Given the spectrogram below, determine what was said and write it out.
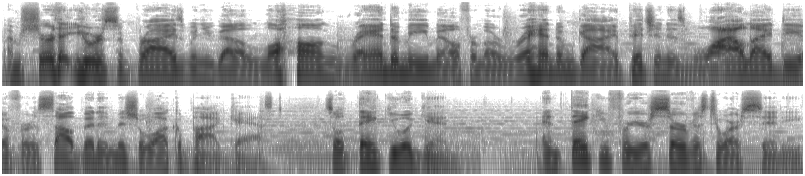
I'm sure that you were surprised when you got a long, random email from a random guy pitching his wild idea for a South Bend and Mishawaka podcast. So thank you again. And thank you for your service to our city.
